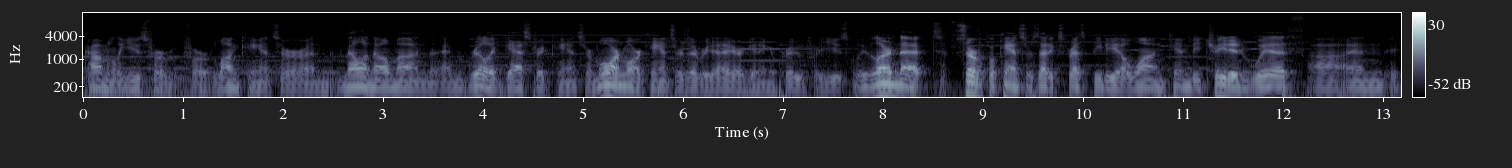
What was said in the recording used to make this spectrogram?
commonly used for, for lung cancer and melanoma and, and really gastric cancer, more and more cancers every day are getting approved for use. We've learned that cervical cancers that express PD-L1 can be treated with, uh, and it,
